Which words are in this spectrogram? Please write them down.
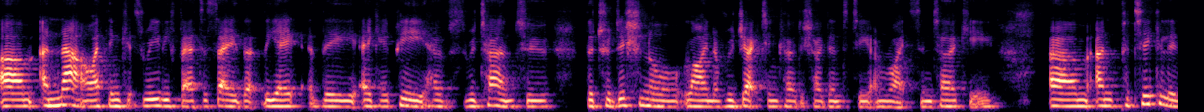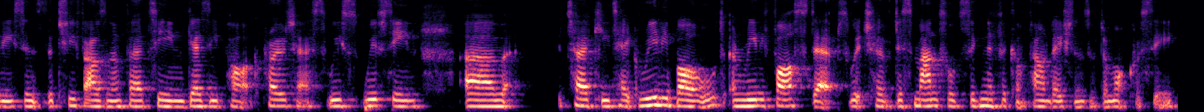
Um, and now I think it's really fair to say that the, the AKP has returned to the traditional line of rejecting Kurdish identity and rights in Turkey. Um, and particularly since the 2013 Gezi Park protests, we, we've seen um, Turkey take really bold and really fast steps which have dismantled significant foundations of democracy,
